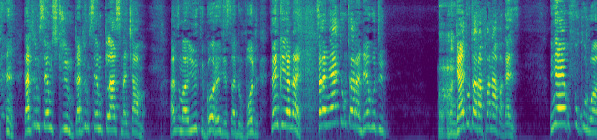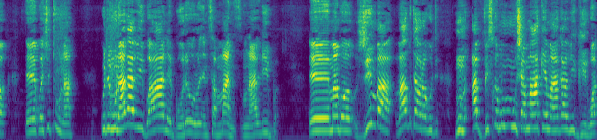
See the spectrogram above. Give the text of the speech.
tatiri musame stream tatiri musame class nachama hanzi mayouth go register to vote. Thank you yanai. Saka nyaya yatiri kutaura ndeyekuti nyaya yatiri kutaura panapa guys. Inyaya yekufukurwa eh, kwechitunha kuti munhu akavigwa ane gore and some months munhu avigwa. Eh, mambo zvimba vakutaura kuti munhu abviswe mumusha make maakavigirwa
